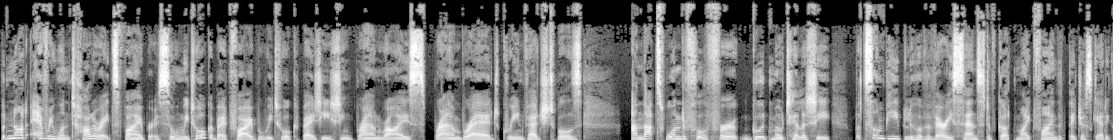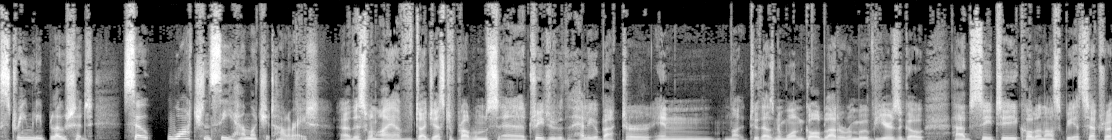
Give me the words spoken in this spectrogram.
but not everyone tolerates fiber. So when we talk about fiber, we talk about eating brown rice, brown bread, green vegetables. And that's wonderful for good motility. But some people who have a very sensitive gut might find that they just get extremely bloated. So watch and see how much you tolerate. Uh, this one, I have digestive problems, uh, treated with Heliobacter in 2001, gallbladder removed years ago, had CT, colonoscopy, etc.,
